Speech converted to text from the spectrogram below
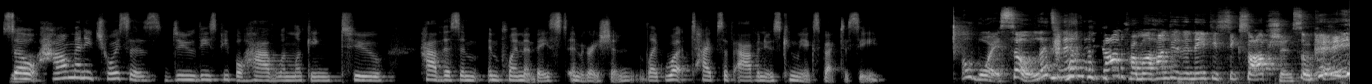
So, yeah. how many choices do these people have when looking to have this employment based immigration? Like, what types of avenues can we expect to see? Oh boy. So let's narrow it down from 186 options, okay?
